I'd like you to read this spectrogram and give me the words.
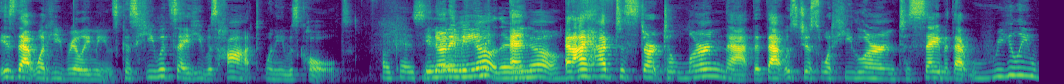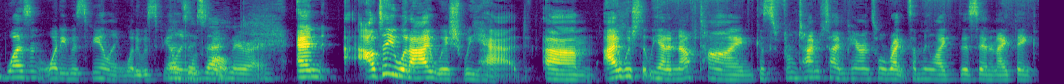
is that what he really means? Because he would say he was hot when he was cold. Okay so You know what I mean? go there and, you go and I had to start to learn that that that was just what he learned to say, but that really wasn't what he was feeling. What he was feeling that's was exactly cold. right And I'll tell you what I wish we had. Um, I wish that we had enough time because from time to time parents will write something like this in, and I think,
